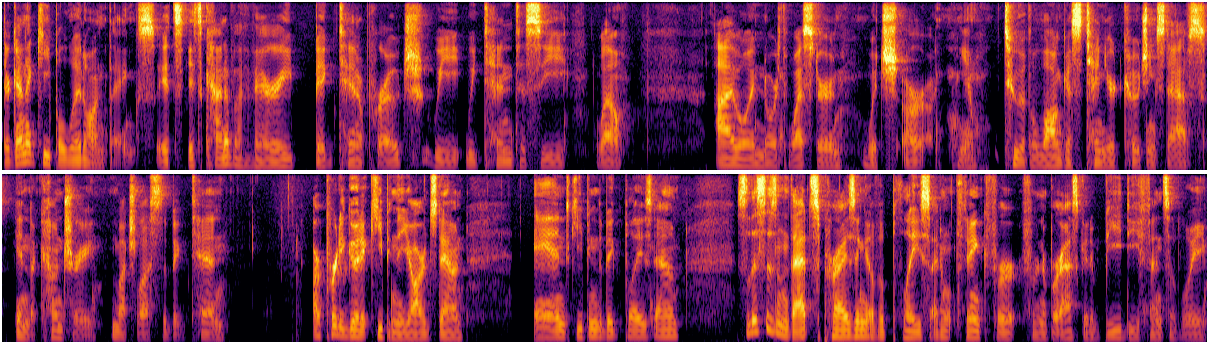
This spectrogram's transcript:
they're going to keep a lid on things. It's it's kind of a very Big Ten approach. We we tend to see well, Iowa and Northwestern, which are you know two of the longest tenured coaching staffs in the country, much less the Big Ten, are pretty good at keeping the yards down and keeping the big plays down. So this isn't that surprising of a place, I don't think, for, for Nebraska to be defensively,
